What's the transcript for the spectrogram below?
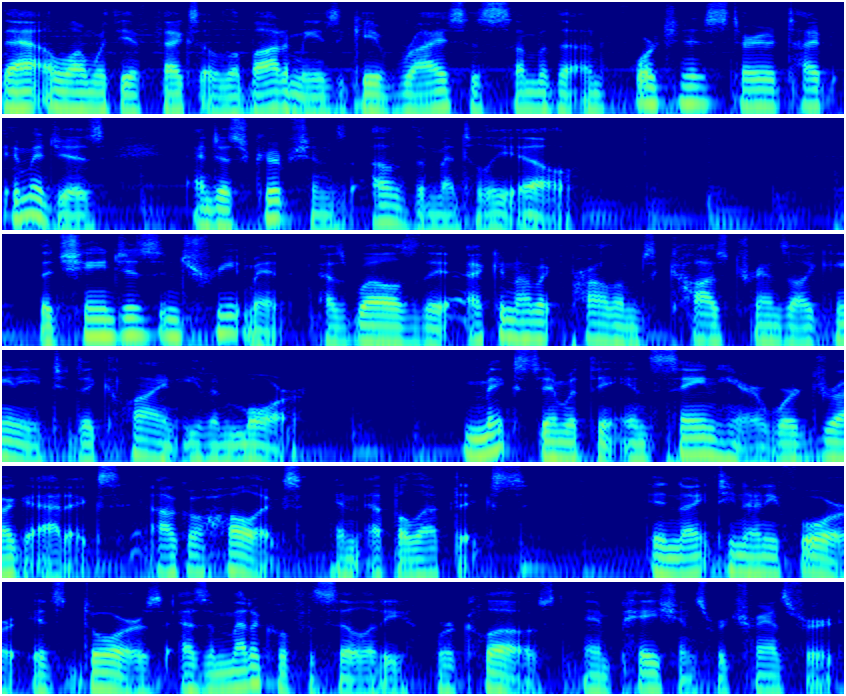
That, along with the effects of lobotomies, gave rise to some of the unfortunate stereotype images and descriptions of the mentally ill. The changes in treatment, as well as the economic problems, caused Transallegheny to decline even more. Mixed in with the insane here were drug addicts, alcoholics, and epileptics. In 1994, its doors as a medical facility were closed and patients were transferred.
